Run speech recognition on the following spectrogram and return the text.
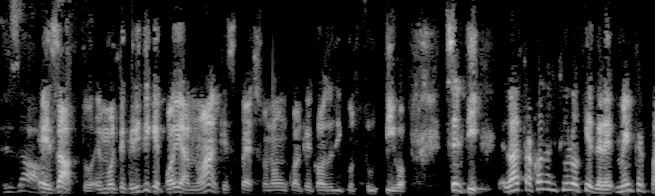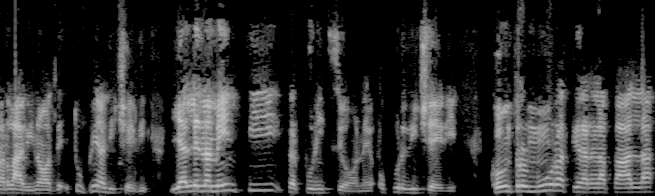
Esatto. esatto. e molte critiche poi hanno anche spesso no, un qualche cosa di costruttivo. Senti, l'altra cosa che ti volevo chiedere, mentre parlavi, no, tu prima dicevi gli allenamenti per punizione, oppure dicevi contro il muro a tirare la palla,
